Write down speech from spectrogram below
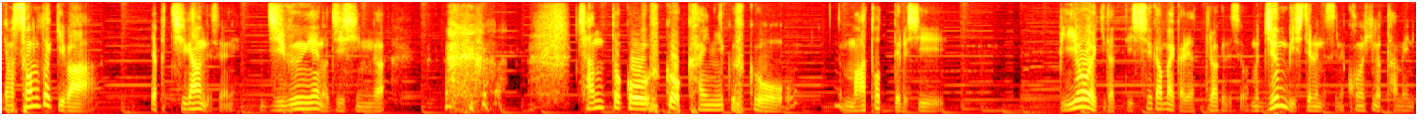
でもその時は、やっぱ違うんですよね。自分への自信が ちゃんとこう、服を買いに行く服をまとってるし、美容液だって1週間前からやってるわけですよ。もう準備してるんですね、この日のために。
